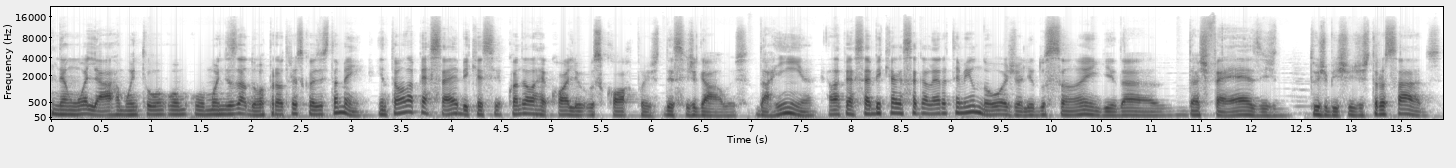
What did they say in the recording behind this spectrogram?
né, um olhar muito humanizador para outras coisas também. Então ela percebe que esse, quando ela recolhe os corpos desses galos da rinha, ela percebe que essa galera tem meio nojo ali do sangue, da, das fezes, dos bichos destroçados.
